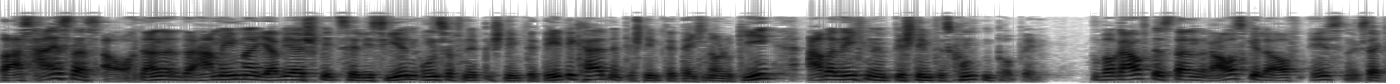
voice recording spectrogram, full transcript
was heißt das auch? Da, da haben wir immer, ja, wir spezialisieren uns auf eine bestimmte Tätigkeit, eine bestimmte Technologie, aber nicht ein bestimmtes Kundenproblem. Worauf das dann rausgelaufen ist, und gesagt,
